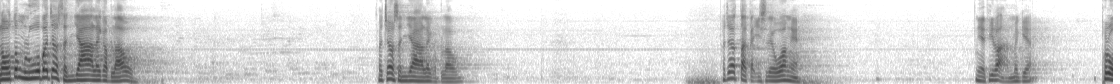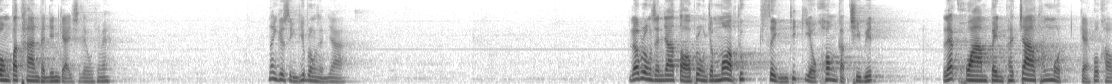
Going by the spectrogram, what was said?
เราต้องรู้ว่าพระเจ้าสัญญาอะไรกับเรา พระเจ้าสัญญาอะไรกับเรา พระเจ้าตรัสกับอิสราเอลว่าไง เนี่ยที่เราอ่านเมื่อกี้ พระองค์ประทานแผ่นดินแก่อิสราเอลใช่ไหม นั่นคือสิ่งที่พระองค์สัญญา แล้วพระองค์สัญญาต่อพระองค์จะมอบทุกสิ่งที่เกี่ยวข้องกับชีวิต และความเป็นพระเจ้าทั้งหมดแก่พวกเขา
